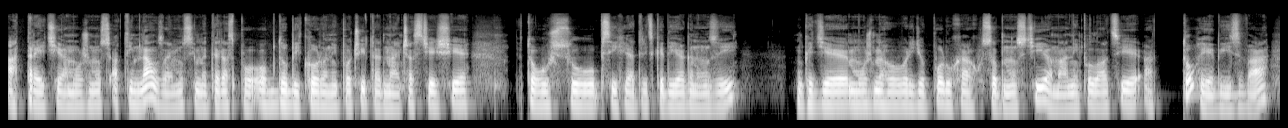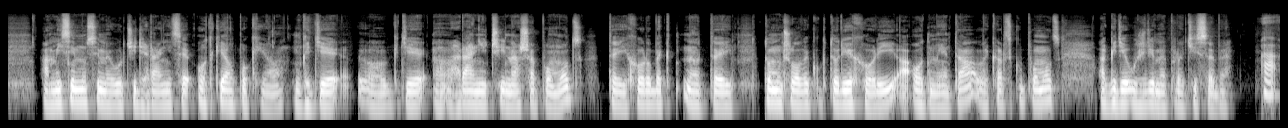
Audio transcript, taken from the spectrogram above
A tretia možnosť, a tým naozaj musíme teraz po období korony počítať najčastejšie, to už sú psychiatrické diagnózy, kde môžeme hovoriť o poruchách osobnosti a manipulácie a to je výzva a my si musíme určiť hranice odkiaľ pokiaľ, kde, kde hraničí naša pomoc tej chorobe, no, tej, tomu človeku, ktorý je chorý a odmieta lekárskú pomoc a kde už ideme proti sebe. A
